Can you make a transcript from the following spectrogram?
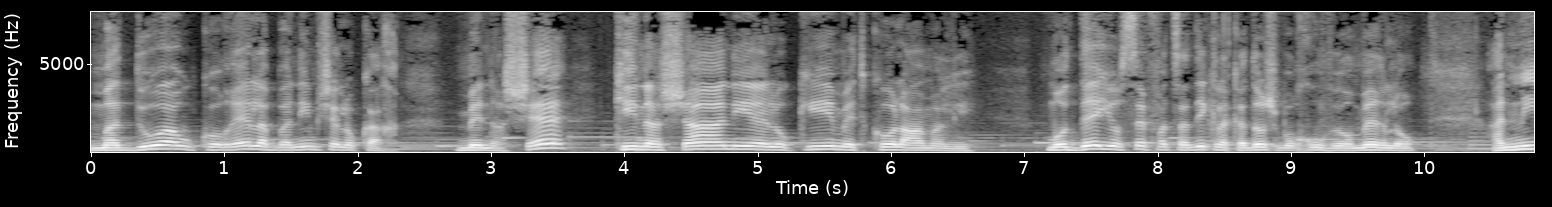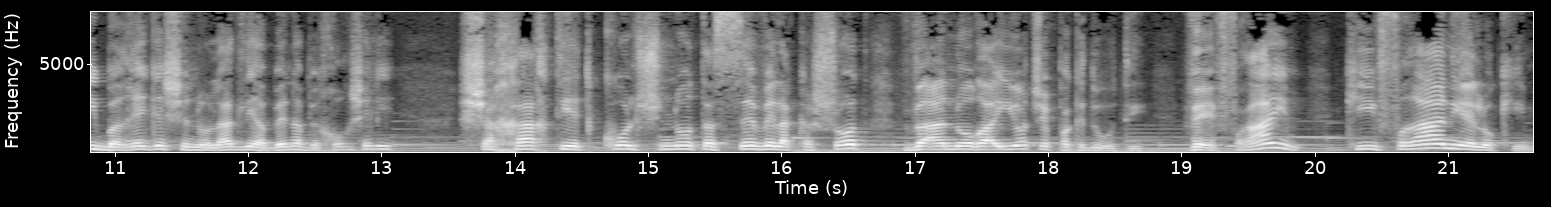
מדוע הוא קורא לבנים שלו כך. מנשה כי נשני אלוקים את כל עמלי. מודה יוסף הצדיק לקדוש ברוך הוא ואומר לו, אני ברגע שנולד לי הבן הבכור שלי, שכחתי את כל שנות הסבל הקשות והנוראיות שפקדו אותי. ואפרים, כי הפרעני אלוקים.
